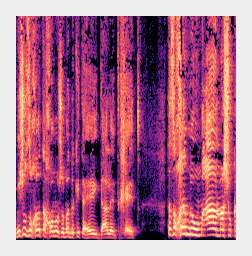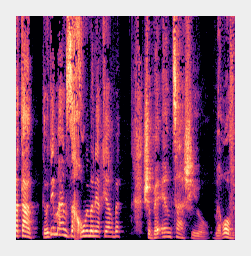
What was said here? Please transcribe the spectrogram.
מישהו זוכר את החומר שלמד בכיתה ה', ד', ח'? אתה זוכר מעומעם, משהו קטן. אתם יודעים מה הם זכרו ממני הכי הרבה? שבאמצע השיעור, מרוב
